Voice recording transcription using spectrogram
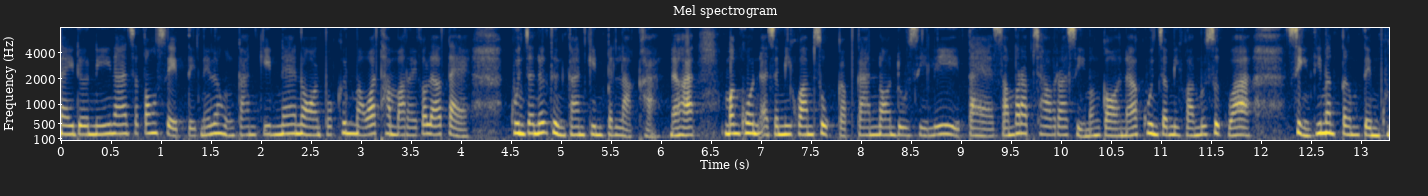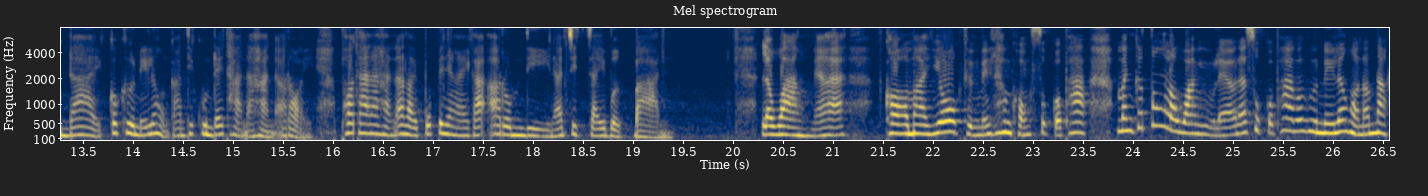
ในเดือนนี้นะจะต้องเสพติดในเรื่องของการกินแน่นอนเพราะขึ้นมาว่าทำอะไรก็แล้วแต่ คุณจะนึกถึงการกินเป็นหลักค่ะนะคะบางคนอาจจะมีความสุขกับการนอนดูซีรีส์แต่สำหรับชาวราศีมังกรนะคุณจะมีความรู้สึกว่าสิ่งที่มันเติมเต็มคุณได้ ก็คือในเรื่องของการที่คุณได้ทานอาหารอร่อยพอทานอาหารอร่อยปุ๊บเป็นยังไงคะอารมณ์ดีนะจิตใจเบิกบานระวังนะคะ คอมาโยกถึงในเรื่องของสุขภาพ มันก็ต้องระวังอยู่แล้วนะสุขภาพก็คือในเรื่องของน้ำหนัก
